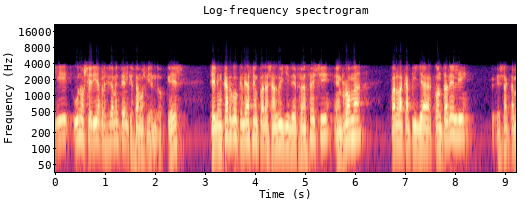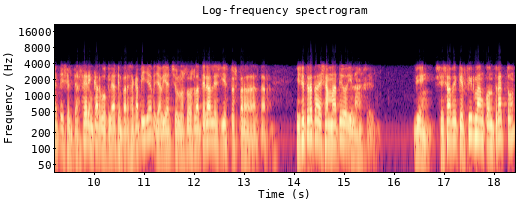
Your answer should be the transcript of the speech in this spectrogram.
y uno sería precisamente el que estamos viendo, que es el encargo que le hacen para San Luigi de Francesi en Roma, para la capilla Contarelli, exactamente es el tercer encargo que le hacen para esa capilla, ya había hecho los dos laterales y esto es para el altar. Y se trata de San Mateo y el ángel. Bien, se sabe que firma un contrato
